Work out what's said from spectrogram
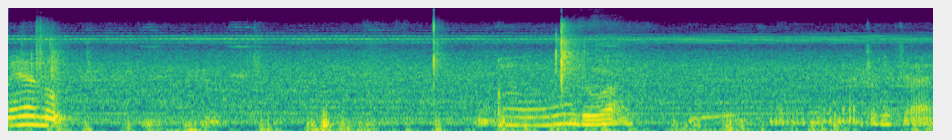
แม่หลุดอืมดวงน่าสงสาร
